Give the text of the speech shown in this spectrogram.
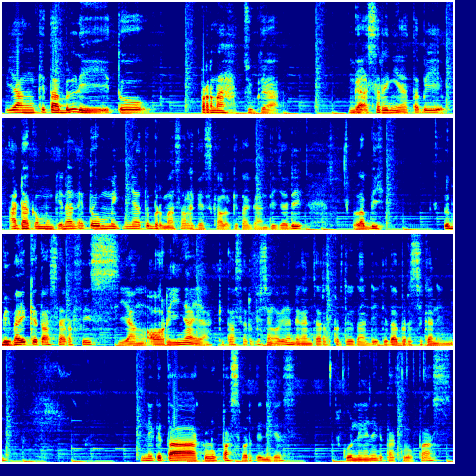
yang kita beli itu pernah juga nggak sering ya tapi ada kemungkinan itu micnya tuh bermasalah guys kalau kita ganti. Jadi lebih lebih baik kita servis yang orinya ya. Kita servis yang orinya dengan cara seperti itu tadi. Kita bersihkan ini. Ini kita kelupas seperti ini guys. Kuningnya kita kelupas.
